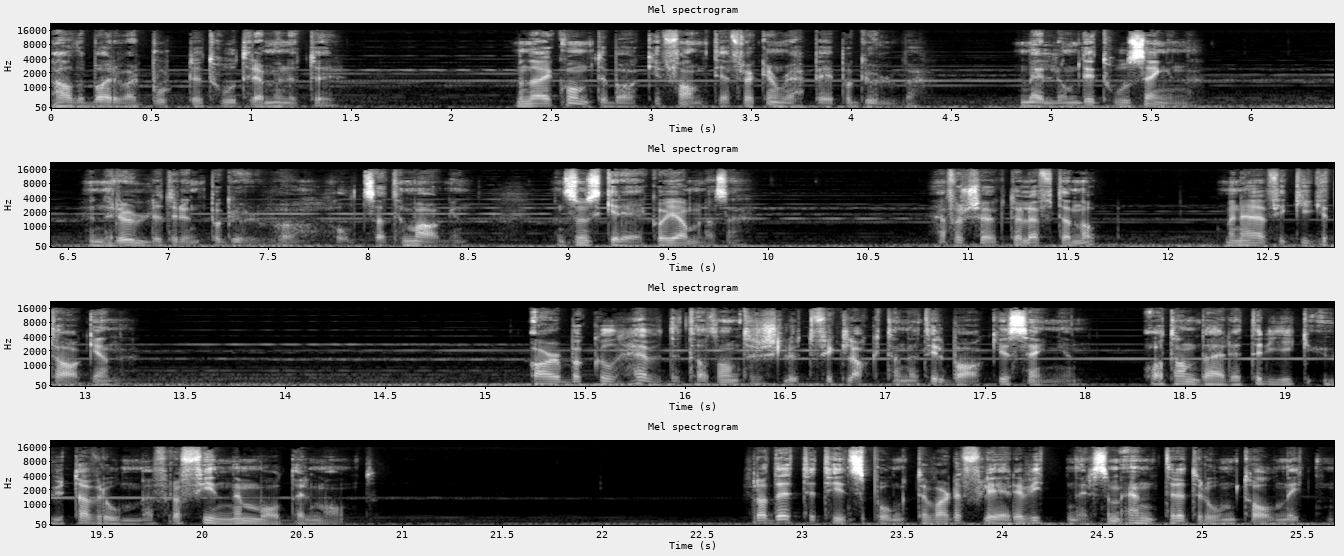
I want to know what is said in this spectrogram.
Jeg hadde bare vært borte to–tre minutter, men da jeg kom tilbake, fant jeg frøken Rappay på gulvet, mellom de to sengene. Hun rullet rundt på gulvet og holdt seg til magen, mens hun skrek og jamra seg. Jeg forsøkte å løfte henne opp, men jeg fikk ikke tak i henne. Arbuckle hevdet at han til slutt fikk lagt henne tilbake i sengen, og at han deretter gikk ut av rommet for å finne Maud Delmont. Fra dette tidspunktet var det flere vitner som entret rom 1219.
